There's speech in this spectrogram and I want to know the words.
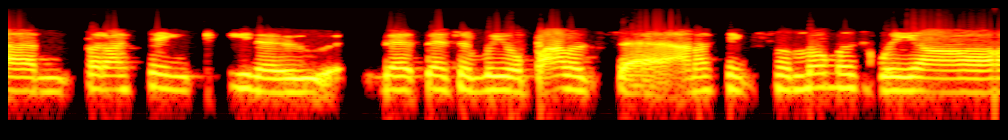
Um, but I think, you know, there, there's a real balance there. And I think so long as we are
